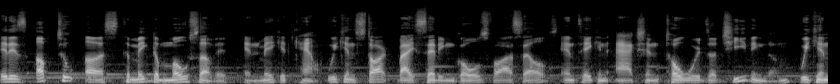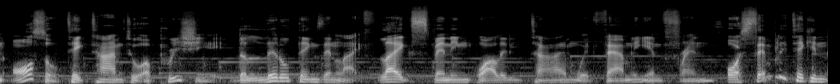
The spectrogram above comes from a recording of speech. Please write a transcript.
It is up to us to make the most of it and make it count. We can start by setting goals for ourselves and taking action towards achieving them. We can also take time to appreciate the little things in life, like spending quality time with family and friends, or simply taking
